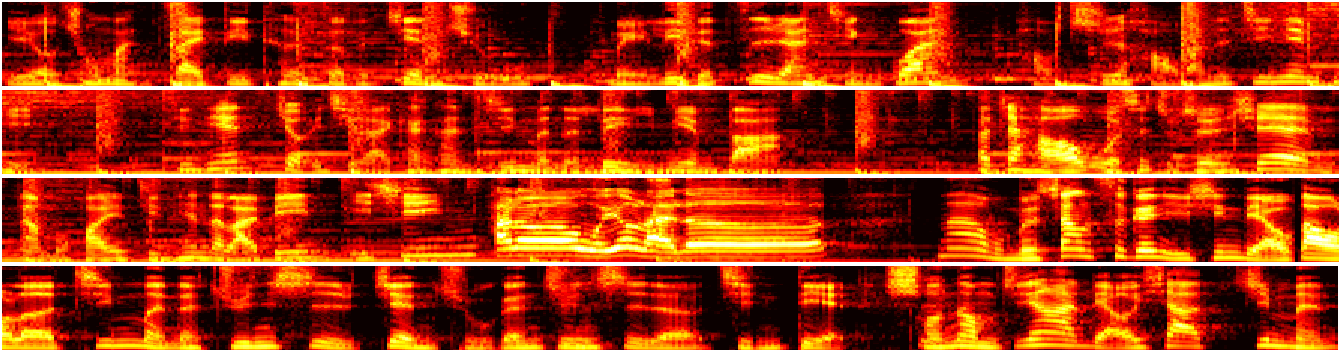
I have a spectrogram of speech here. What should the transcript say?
也有充满在地特色的建筑、美丽的自然景观、好吃好玩的纪念品。今天就一起来看看金门的另一面吧。大家好，我是主持人 Sham，那么欢迎今天的来宾宜兴。Hello，我又来了。那我们上次跟宜兴聊到了金门的军事建筑跟军事的景点，好，那我们今天来聊一下金门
